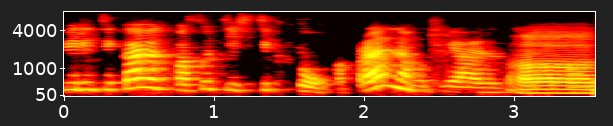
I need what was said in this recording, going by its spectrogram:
перетекают, по сути, из ТикТока. Правильно вот я а,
